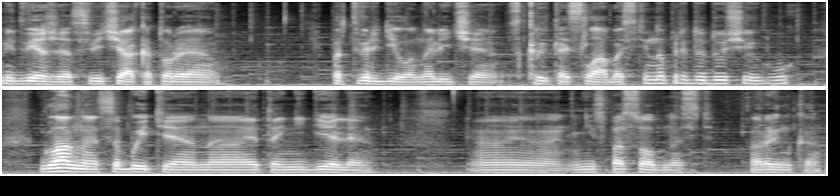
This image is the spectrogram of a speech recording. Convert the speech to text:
медвежья свеча, которая подтвердила наличие скрытой слабости на предыдущих двух. Главное событие на этой неделе э, неспособность рынка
